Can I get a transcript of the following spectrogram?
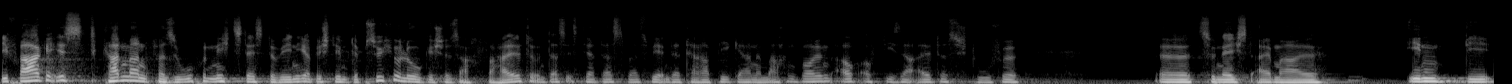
Die Frage ist, kann man versuchen, nichtsdestoweniger bestimmte psychologische Sachverhalte, und das ist ja das, was wir in der Therapie gerne machen wollen, auch auf dieser Altersstufe äh, zunächst einmal in die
